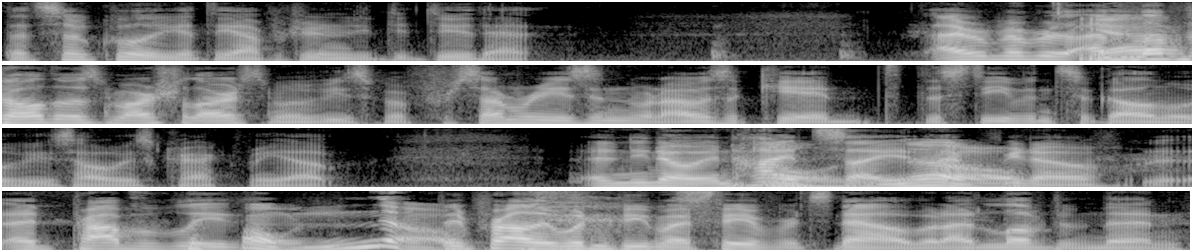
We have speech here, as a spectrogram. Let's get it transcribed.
That's so cool. You get the opportunity to do that. I remember Yeah. I loved all those martial arts movies, but for some reason, when I was a kid, the Steven Seagal movies always cracked me up. And you know, in hindsight, Oh, no. I, you know, I'd probably Oh no! they probably wouldn't be my favorites now, but I loved them then.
